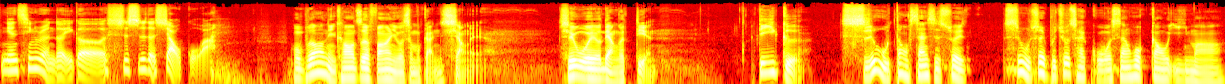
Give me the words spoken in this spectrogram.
年轻人的一个实施的效果啊。我不知道你看到这个方案有什么感想？哎，其实我有两个点，第一个。十五到三十岁，十五岁不就才国三或高一吗？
